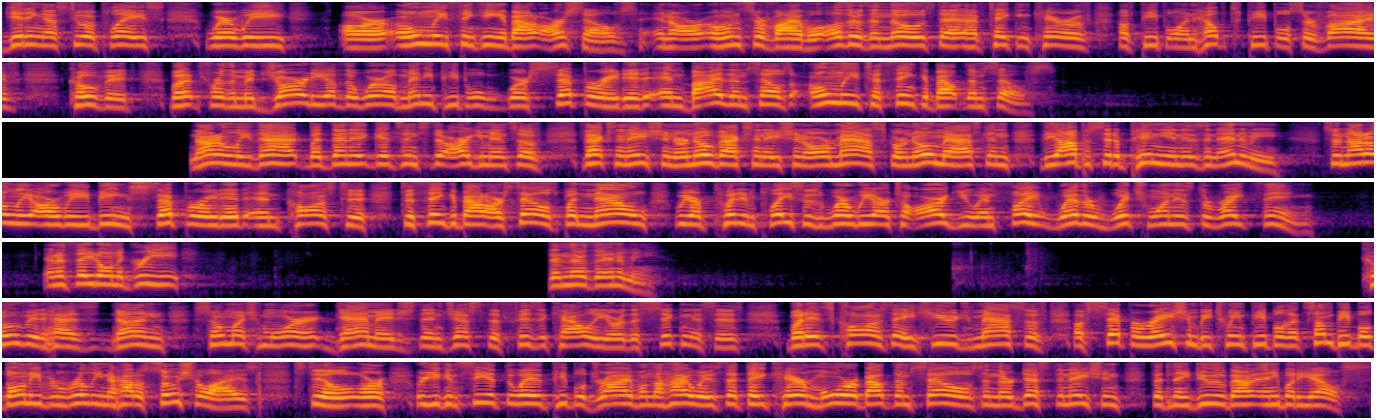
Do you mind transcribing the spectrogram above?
getting us to a place where we are only thinking about ourselves and our own survival, other than those that have taken care of, of people and helped people survive COVID. But for the majority of the world, many people were separated and by themselves only to think about themselves. Not only that, but then it gets into the arguments of vaccination or no vaccination or mask or no mask, and the opposite opinion is an enemy. So not only are we being separated and caused to, to think about ourselves, but now we are put in places where we are to argue and fight whether which one is the right thing. And if they don't agree, then they're the enemy. COVID has done so much more damage than just the physicality or the sicknesses, but it's caused a huge mass of, of separation between people that some people don't even really know how to socialize still. Or, or you can see it the way that people drive on the highways, that they care more about themselves and their destination than they do about anybody else.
